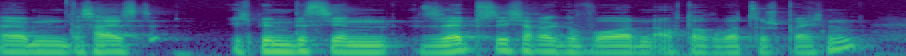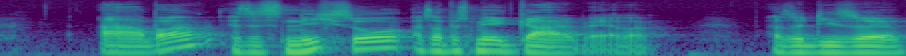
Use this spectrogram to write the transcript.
Ähm, das heißt, ich bin ein bisschen selbstsicherer geworden, auch darüber zu sprechen aber es ist nicht so, als ob es mir egal wäre. Also diese,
